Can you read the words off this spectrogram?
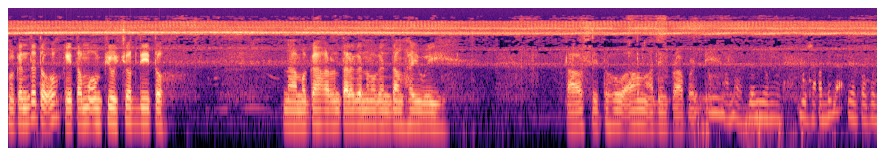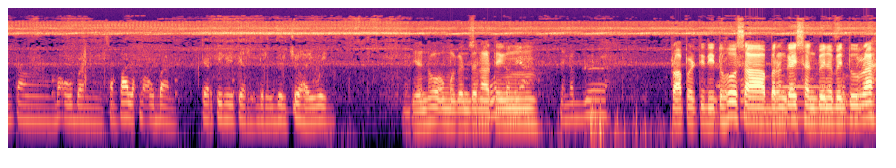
maganda to oh. Kita mo ang future dito. Na magkakaroon talaga ng magandang highway. Tapos ito ho ang ating property. Yung ano, dyan yung, yung sa kabila, yung papuntang Mauban, Sampaloc Mauban, 30 meters, diretso highway. Yan ho ang maganda Sa nating Na nag, uh, property dito ho sa Barangay San Benaventura.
